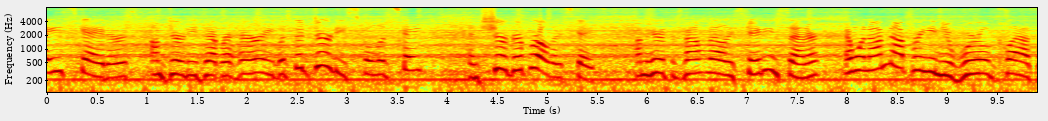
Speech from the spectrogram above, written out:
Hey skaters, I'm Dirty Deborah Harry with the Dirty School of Skate and Sure Grip Roller Skates. I'm here at the Fountain Valley Skating Center, and when I'm not bringing you world-class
